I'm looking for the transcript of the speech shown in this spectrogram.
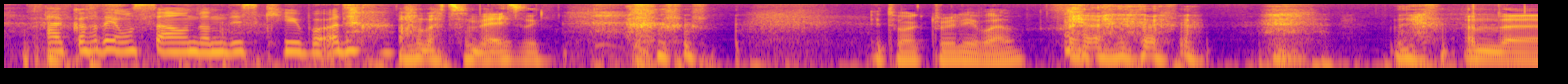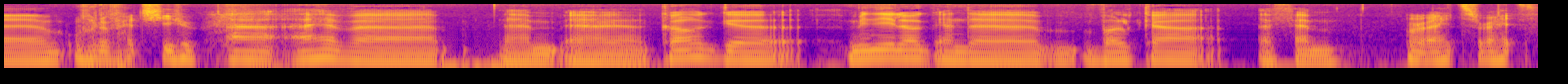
accordion sound on this keyboard. oh, that's amazing. it worked really well. and uh, what about you? Uh, I have a, um, a Korg uh, Minilogue and a Volca FM. Right, right.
